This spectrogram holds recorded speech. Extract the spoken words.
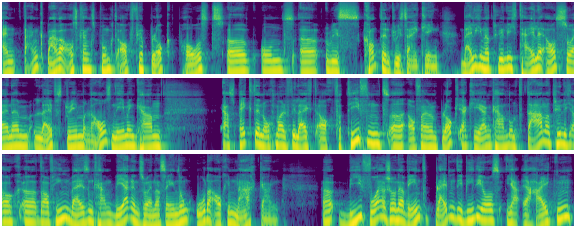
ein dankbarer Ausgangspunkt auch für Blogposts äh, und äh, Content Recycling, weil ich natürlich Teile aus so einem Livestream rausnehmen kann, Aspekte nochmal vielleicht auch vertiefend äh, auf einem Blog erklären kann und da natürlich auch äh, darauf hinweisen kann während so einer Sendung oder auch im Nachgang. Äh, wie vorher schon erwähnt, bleiben die Videos ja erhalten,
